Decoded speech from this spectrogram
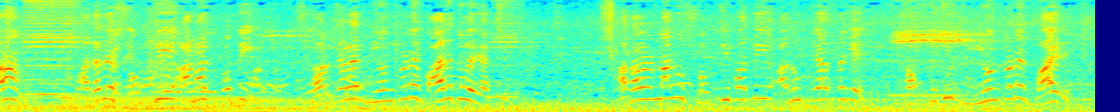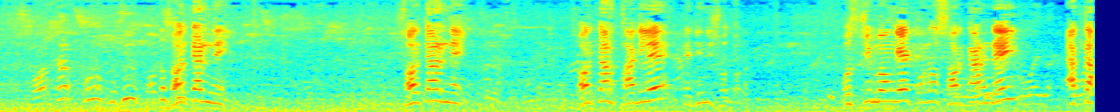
দাম বাজারে সবজি আনাজ প্রতি সরকারের নিয়ন্ত্রণের বাইরে চলে যাচ্ছে। সাধারণ মানুষ সবজিপাতি আলু পেঁয়াজ থেকে সবকিছু নিয়ন্ত্রণের বাইরে। সরকার কোনো কিছুই সরকার নেই। সরকার নেই। সরকার থাকলে এ জিনিস হতো না। পশ্চিমবঙ্গে কোনো সরকার নেই। একটা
